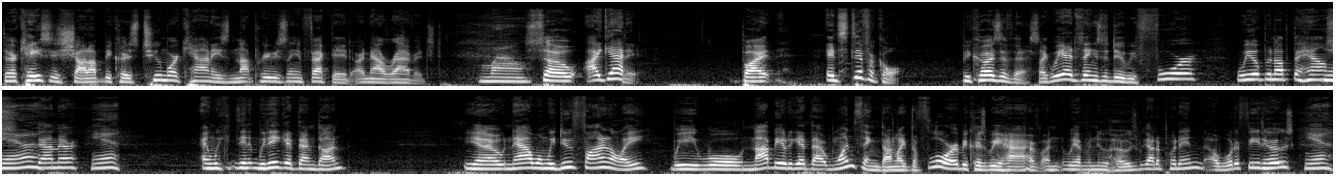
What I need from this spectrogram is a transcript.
their cases shot up because two more counties not previously infected are now ravaged. Wow. So I get it, but it's difficult because of this. Like we had things to do before we opened up the house Yeah. down there, Yeah. and we didn't we didn't get them done. You know, now when we do finally, we will not be able to get that one thing done, like the floor, because we have a, we have a new hose we got to put in, a water feed hose. Yeah.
